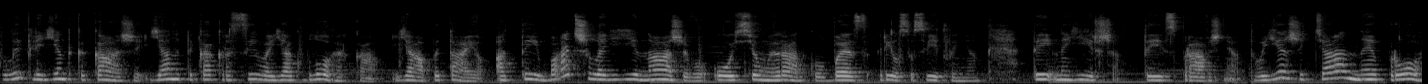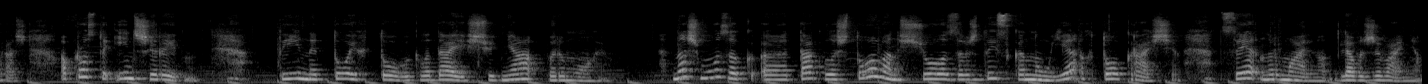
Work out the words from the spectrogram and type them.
Коли клієнтка каже, я не така красива, як блогерка, я питаю: а ти бачила її наживо о сьомій ранку без рілс освітлення? Ти не гірша, ти справжня. Твоє життя не програш, а просто інший ритм. Ти не той, хто викладає щодня перемоги. Наш мозок е, так влаштован, що завжди сканує, хто краще. Це нормально для виживання,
